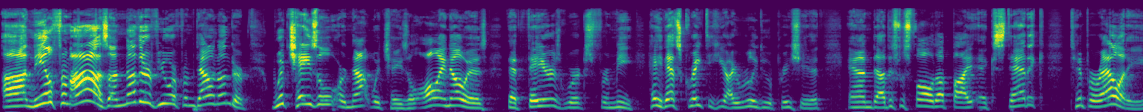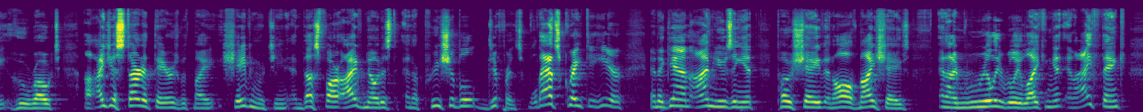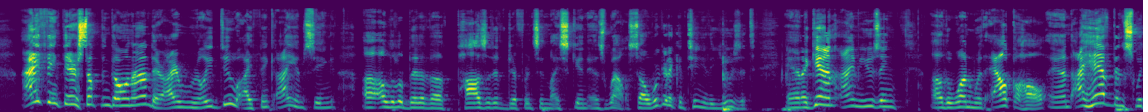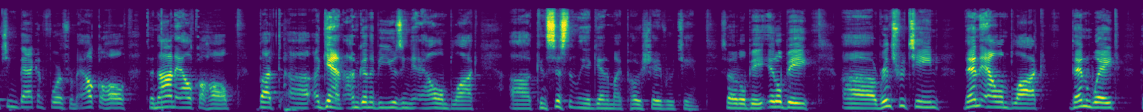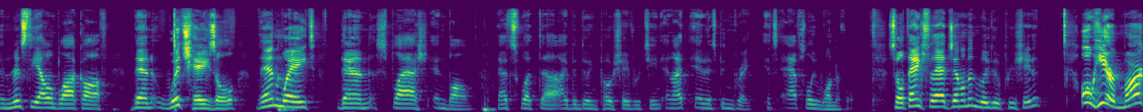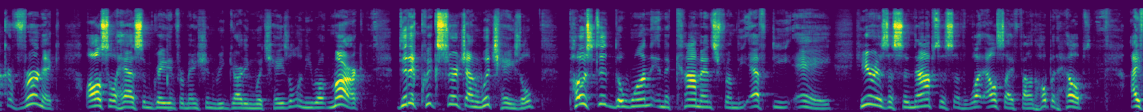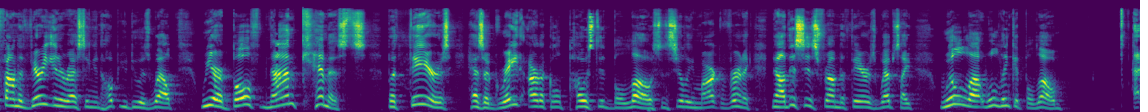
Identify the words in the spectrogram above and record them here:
Uh, Neil from Oz, another viewer from down under. Witch hazel or not witch hazel, all I know is that Thayer's works for me. Hey, that's great to hear. I really do appreciate it. And uh, this was followed up by Ecstatic Temporality, who wrote, uh, I just started Thayer's with my shaving routine, and thus far I've noticed an appreciable difference. Well, that's great to hear. And again, I'm using it post shave in all of my shaves, and I'm really, really liking it. And I think, I think there's something going on there. I really do. I think I am seeing uh, a little bit of a positive difference in my skin as well. So we're going to continue to use it. And again, I'm using uh, the one with alcohol. And I have been switching back and forth from alcohol to non-alcohol. But uh, again, I'm going to be using the alum block uh, consistently again in my post-shave routine. So it'll be it'll be uh, rinse routine, then alum block, then wait, then rinse the alum block off, then witch hazel, then wait, then splash and balm. That's what uh, I've been doing post-shave routine, and I and it's been great. It's absolutely wonderful. So thanks for that, gentlemen. Really do appreciate it. Oh, here, Mark Vernick also has some great information regarding witch hazel. And he wrote, Mark did a quick search on witch hazel, posted the one in the comments from the FDA. Here is a synopsis of what else I found. Hope it helps. I found it very interesting and hope you do as well. We are both non chemists but Thayer's has a great article posted below. Sincerely, Mark Vernick. Now, this is from the Thayer's website. We'll, uh, we'll link it below.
